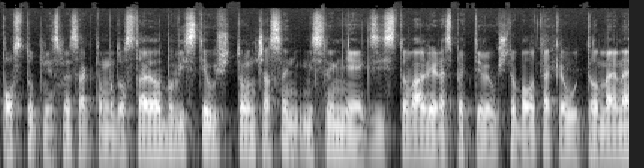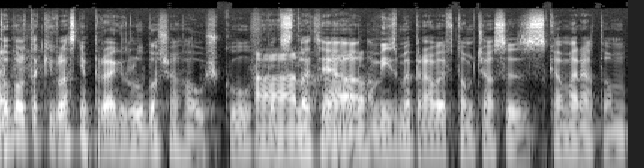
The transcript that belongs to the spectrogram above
postupne sme sa k tomu dostali, lebo vy ste už v tom čase, myslím, neexistovali, respektíve už to bolo také utlmené. To bol taký vlastne projekt Luboša Houšku v podstate áno, áno. A, my sme práve v tom čase s kamarátom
